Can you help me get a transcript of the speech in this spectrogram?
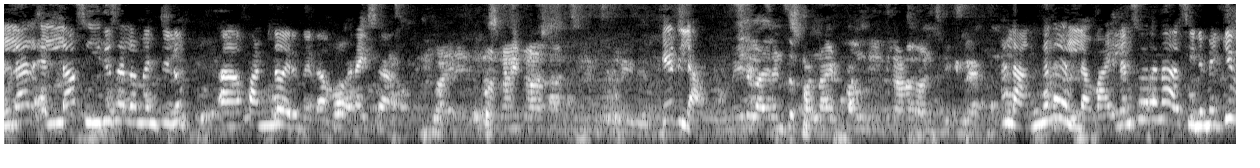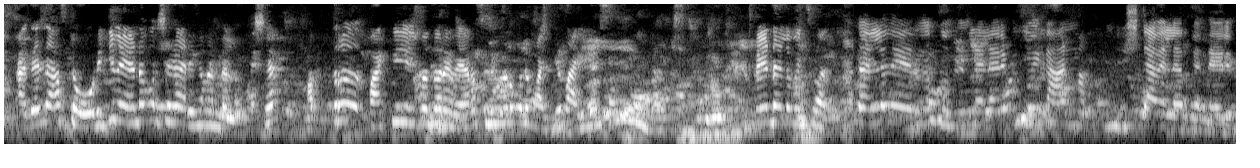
എല്ലാ എല്ലാ സീരിയസ് എലമെന്റിലും ഫണ്ട് വരുന്നുണ്ട് അപ്പോ നൈസാണ് കേട്ടില്ല. വയലൻസ് ഫണ്ണായിട്ട് ഫൺ രീതിയിലാണോ കാണിച്ചിരിക്കുന്നത് അല്ല അങ്ങനെയല്ല. വയലൻസ് പറയുന്ന സിനിമയ്ക്ക് അതായത് ആ സ്റ്റോറിക്ക് വേണ്ട കുറച്ച് കാര്യങ്ങളുണ്ടല്ലോ. പക്ഷെ അത്ര ബാക്കി ഇപ്പൊ എന്താ പറയാ വേറെ സിനിമകൾ പോലെ വലിയ വയലൻസ് ഒന്നും വേണ്ട എലമെന്റ്സ് നല്ലതായിരുന്നു. എല്ലാവരും പോയി കാണണം. ഇഷ്ടാവും എല്ലാവർക്കും എന്തായാലും.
